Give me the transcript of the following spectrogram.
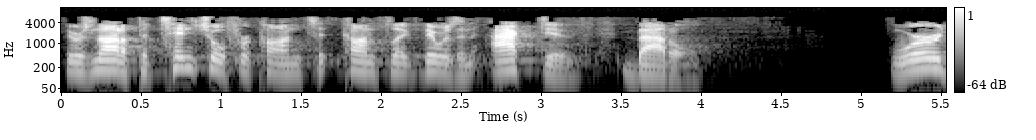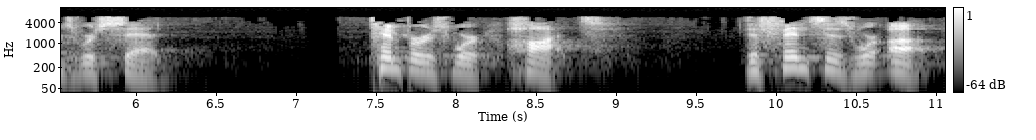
There was not a potential for conflict, there was an active battle. Words were said, tempers were hot, defenses were up,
